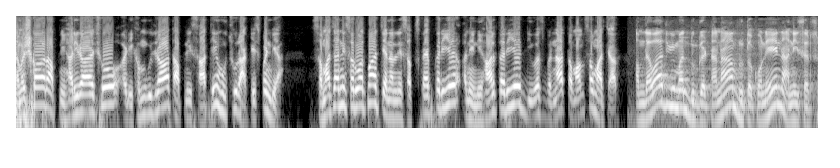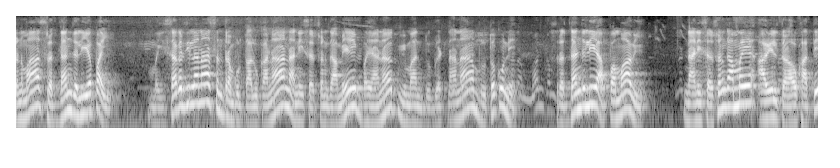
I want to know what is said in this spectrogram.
નમસ્કાર આપ નિહાળી રહ્યા છો અડીખમ ગુજરાત, આપની સાથે હું છું રાકેશ પંડ્યા. સમાચારની શરૂઆતમાં ચેનલને સબસ્ક્રાઇબ કરીએ અને નિહાળતા રહીએ દિવસભરના તમામ સમાચાર. અમદાવાદ વિમાન દુર્ઘટનાના મૃતકોને નાની સરસણમાં શ્રદ્ધાંજલિ અપાઈ. મહીસાગર જિલ્લાના સંતરામપુર તાલુકાના નાની સરસણ ગામે ભયાનક વિમાન દુર્ઘટનાના મૃતકોને શ્રદ્ધાંજલિ આપવામાં આવી. નાની સરસણ ગામે આવેલ તળાવ ખાતે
